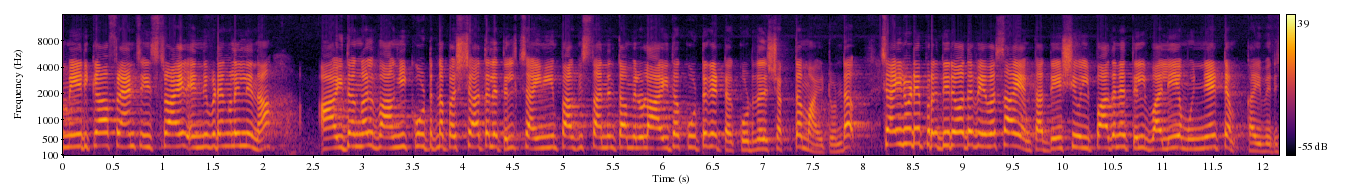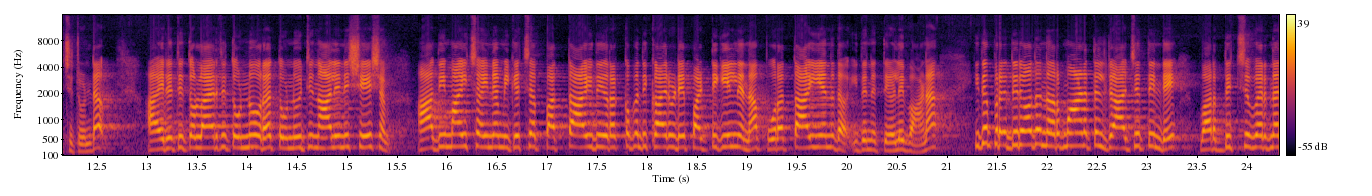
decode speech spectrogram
അമേരിക്ക ഫ്രാൻസ് ഇസ്രായേൽ എന്നിവിടങ്ങളിൽ നിന്ന് ആയുധങ്ങൾ വാങ്ങിക്കൂട്ടുന്ന പശ്ചാത്തലത്തിൽ ചൈനയും പാകിസ്ഥാനും തമ്മിലുള്ള ആയുധ കൂട്ടുകെട്ട് കൂടുതൽ ശക്തമായിട്ടുണ്ട്. ചൈനയുടെ പ്രതിരോധ വ്യവസായം തദ്ദേശീയ ഉൽപാദനത്തിൽ വലിയ മുന്നേറ്റം കൈവരിച്ചിട്ടുണ്ട്. ആയിരത്തി തൊള്ളായിരത്തി തൊണ്ണൂറ് തൊണ്ണൂറ്റിനാലിന് ശേഷം ആദ്യമായി ചൈന മികച്ച പത്ത് ആയുധ ഇറക്കുമതിക്കാരുടെ പട്ടികയിൽ നിന്ന് പുറത്തായി എന്നത് ഇതിന് തെളിവാണ്. ഇത് പ്രതിരോധ നിർമ്മാണത്തിൽ രാജ്യത്തിന്റെ വർദ്ധിച്ചു വരുന്ന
